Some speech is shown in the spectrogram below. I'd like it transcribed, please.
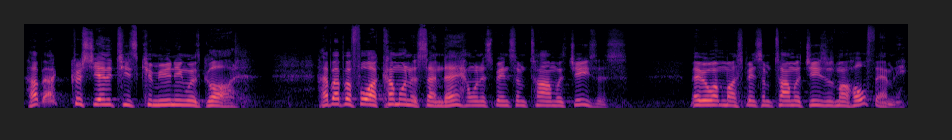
How about Christianity is communing with God? How about before I come on a Sunday, I want to spend some time with Jesus? Maybe I want to spend some time with Jesus my whole family.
